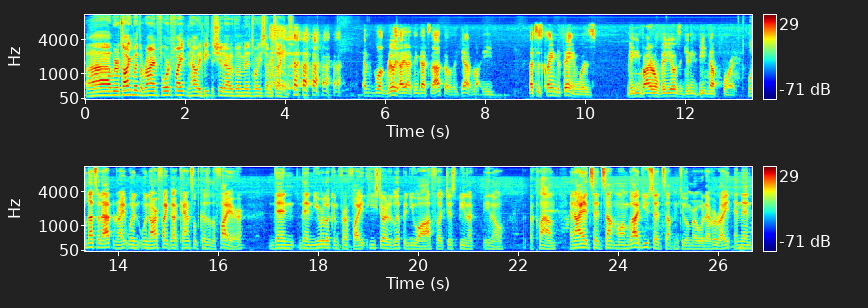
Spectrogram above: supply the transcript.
Uh, we were talking about the Ryan Ford fight and how he beat the shit out of him in 27 seconds. and well, really, I, I think that's that though. Like, yeah, he, that's his claim to fame was making viral videos and getting beaten up for it. Well, that's what happened, right? When when our fight got canceled because of the fire, then then you were looking for a fight. He started lipping you off, like just being a you know a clown. And I had said something. Well, I'm glad you said something to him or whatever, right? And then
